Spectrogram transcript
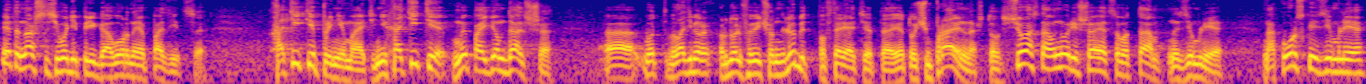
это наша сегодня переговорная позиция. Хотите, принимайте. Не хотите, мы пойдем дальше. Э, Вот Владимир Рудольфович, он любит повторять это, это очень правильно, что все основное решается вот там, на земле. На Курской земле,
